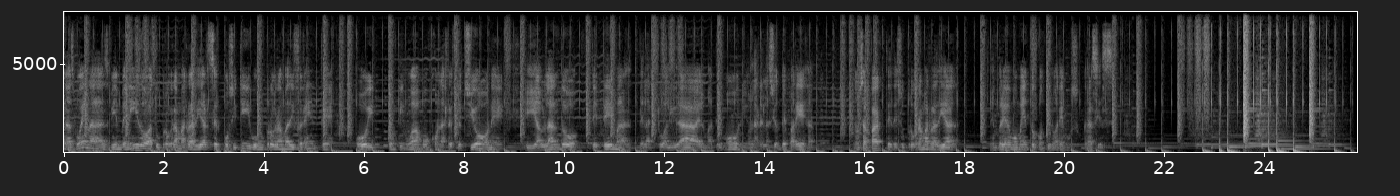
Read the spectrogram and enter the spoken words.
buenas, buenas, bienvenido a tu programa Radiar Ser Positivo, un programa diferente. Hoy continuamos con las reflexiones y hablando de temas de la actualidad, el matrimonio, la relación de pareja. No se aparte de su programa radial. En breve momento continuaremos. Gracias.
